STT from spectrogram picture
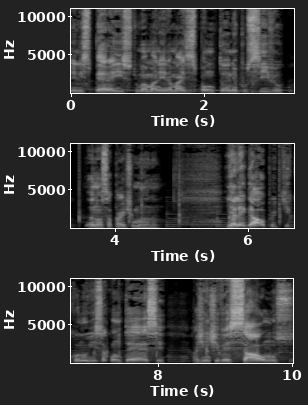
ele espera isso de uma maneira mais espontânea possível da nossa parte humana. E é legal porque quando isso acontece, a gente vê salmos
